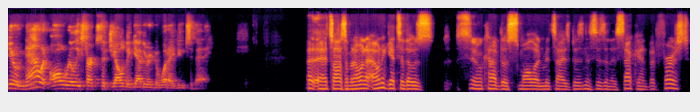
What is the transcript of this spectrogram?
you know, now it all really starts to gel together into what I do today. That's awesome. And I want to I want to get to those, you know, kind of those smaller and mid-sized businesses in a second. But first,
